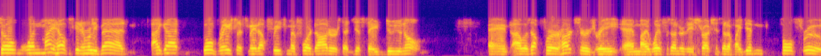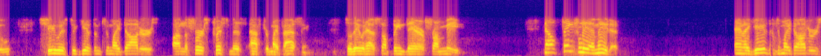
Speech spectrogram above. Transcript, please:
So when my health is getting really bad, I got gold bracelets made up for each of my four daughters that just say, "Do you know?" And I was up for heart surgery, and my wife was under the instructions that if I didn't pull through, she was to give them to my daughters on the first Christmas after my passing, so they would have something there from me. Now, thankfully, I made it, and I gave them to my daughters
